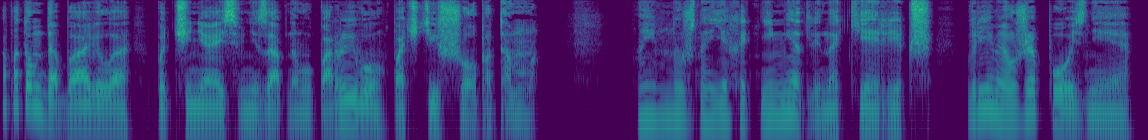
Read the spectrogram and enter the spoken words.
а потом добавила, подчиняясь внезапному порыву, почти шепотом. «Но им нужно ехать немедленно, Керридж. Время уже позднее.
